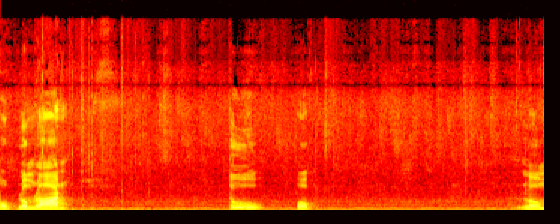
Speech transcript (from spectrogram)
อบลมร้อน ตู้อบลม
